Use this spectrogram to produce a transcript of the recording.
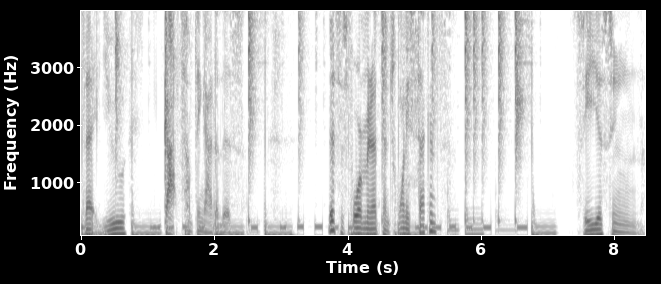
that you got something out of this. This is 4 minutes and 20 seconds. See you soon.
